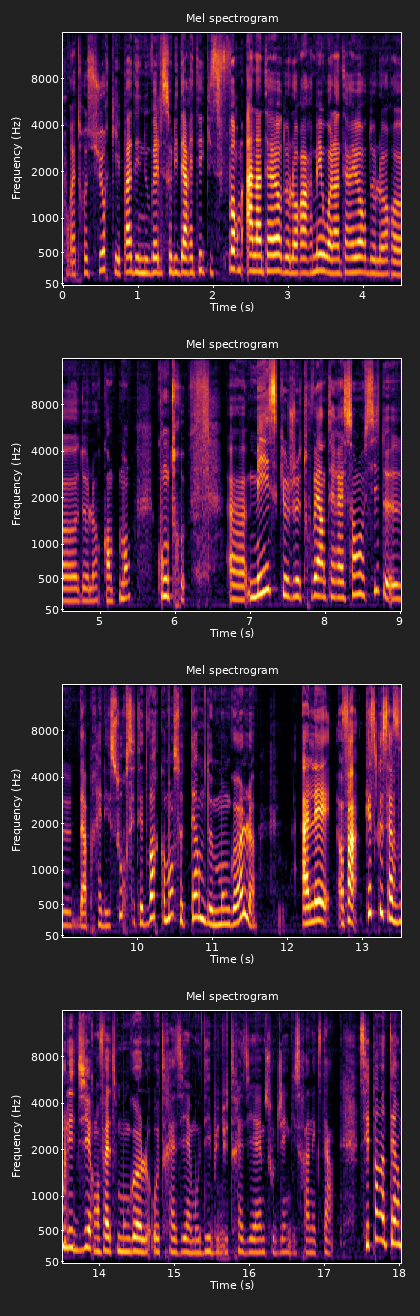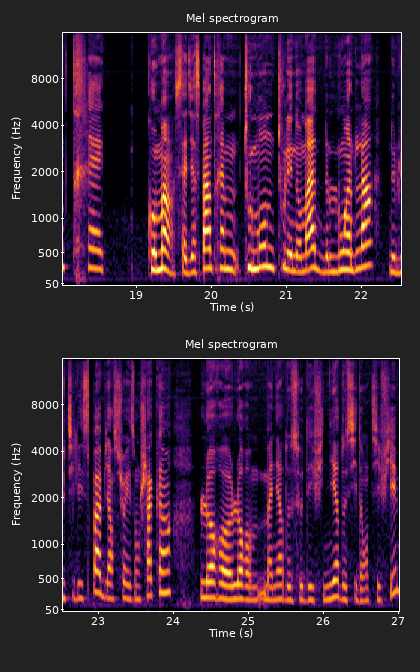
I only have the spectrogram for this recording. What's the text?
pour être sûr qu'il n'y ait pas des nouvelles solidarités qui se forment à l'intérieur de leur armée ou à l'intérieur de leur, euh, campement contre eux. mais ce que je trouvais intéressant aussi, d'après les sources, c'était de voir comment ce terme de mongol allait... Enfin, qu'est-ce que ça voulait dire, en fait, mongol au 13e, au début du 13e, sous Genghis Khan, etc. C'est pas un terme très commun. C'est-à-dire, c'est pas un train, tout le monde, tous les nomades, loin de là, ne l'utilisent pas. Bien sûr, ils ont chacun leur, euh, leur manière de se définir, de s'identifier.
